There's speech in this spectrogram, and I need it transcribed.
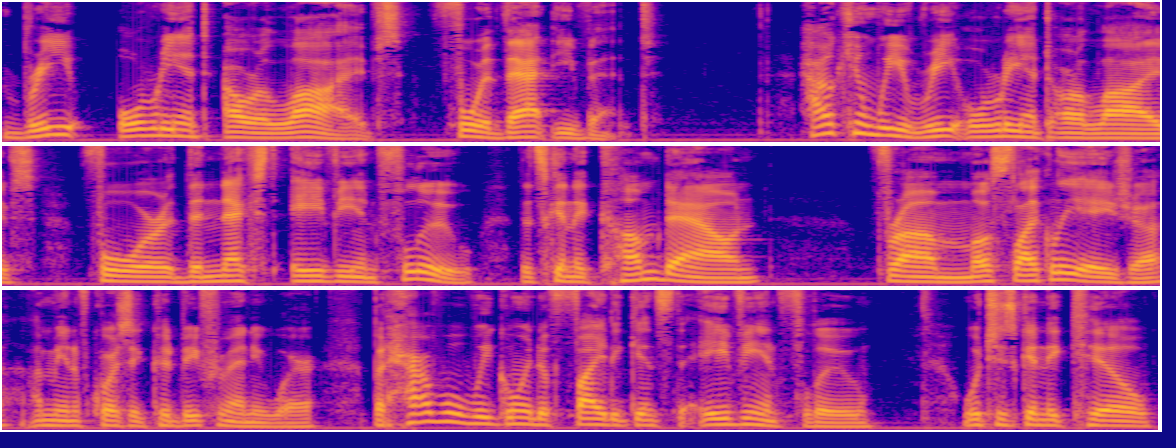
reorient our lives for that event? How can we reorient our lives for the next avian flu that's going to come down from most likely Asia. I mean, of course, it could be from anywhere. But how are we going to fight against the avian flu, which is going to kill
